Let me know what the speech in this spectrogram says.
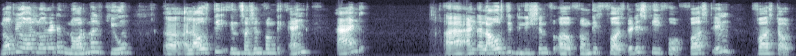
Now we all know that a normal queue uh, allows the insertion from the end and uh, and allows the deletion uh, from the first that is FIFO first in first out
